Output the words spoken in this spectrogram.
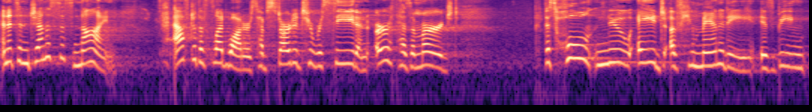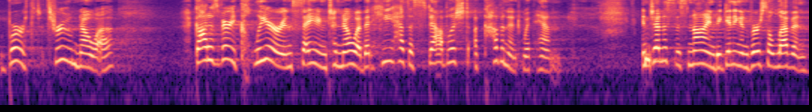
And it's in Genesis 9, after the floodwaters have started to recede and earth has emerged, this whole new age of humanity is being birthed through Noah. God is very clear in saying to Noah that he has established a covenant with him. In Genesis 9, beginning in verse 11,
